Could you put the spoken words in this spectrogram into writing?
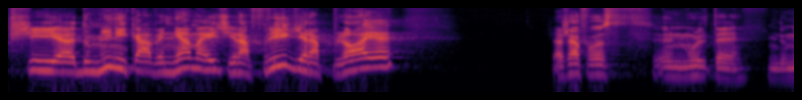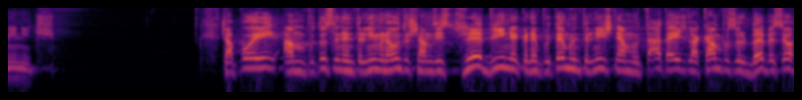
și uh, duminica veneam aici, era frig, era ploaie și așa a fost în multe duminici. Și apoi am putut să ne întâlnim înăuntru și am zis ce bine că ne putem întâlni și ne-am mutat aici la campusul BBSO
